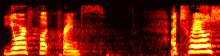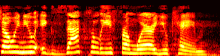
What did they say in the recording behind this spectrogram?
your footprints. A trail showing you exactly from where you came.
